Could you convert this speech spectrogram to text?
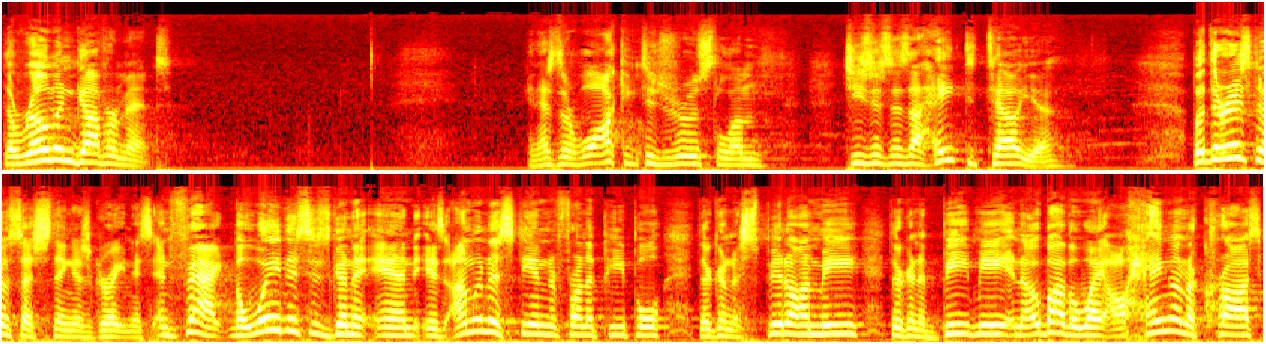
the Roman government. And as they're walking to Jerusalem, Jesus says, I hate to tell you, but there is no such thing as greatness. In fact, the way this is going to end is I'm going to stand in front of people. They're going to spit on me. They're going to beat me. And oh, by the way, I'll hang on a cross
